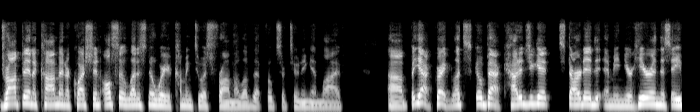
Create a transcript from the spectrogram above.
drop in a comment or question. Also let us know where you're coming to us from. I love that folks are tuning in live. Uh, but yeah greg let's go back. How did you get started? I mean you're here in this av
